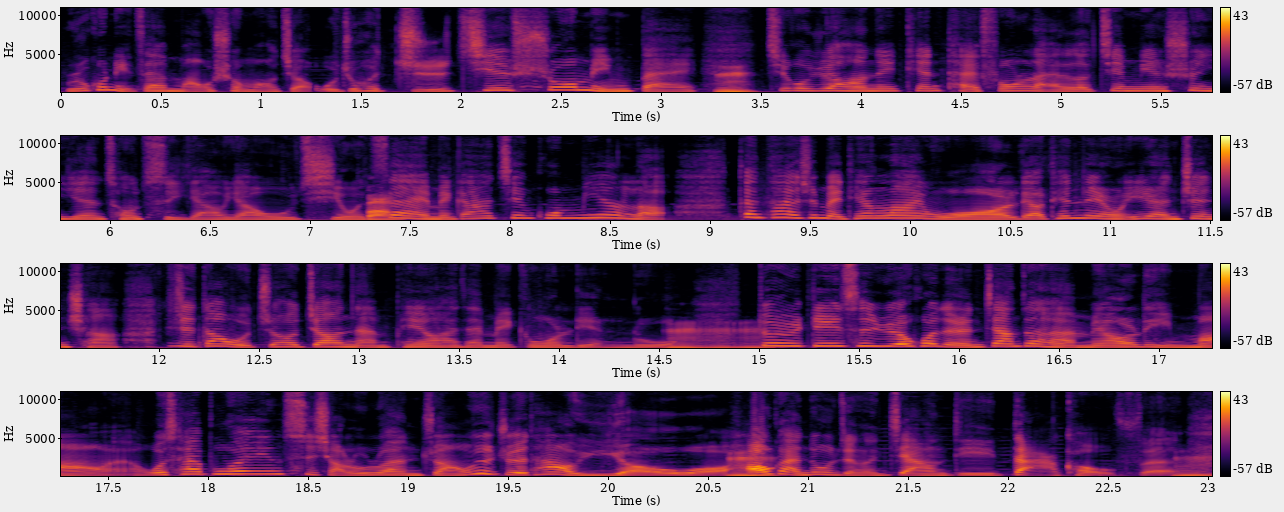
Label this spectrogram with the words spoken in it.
如果你再毛手毛脚，我就会直接说明白。嗯，结果约好那天台风来了，见面顺延，从此遥遥无期。我再也没跟他见过面了。但他还是每天赖我，聊天内容依然正常，一直到我之后交了男朋友，他才没跟我联络。嗯嗯嗯。对于第一次约会的人，这样子很。没有礼貌哎，我才不会因此小鹿乱撞。我就觉得他好油哦，好感度整个降低，大扣分。嗯、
